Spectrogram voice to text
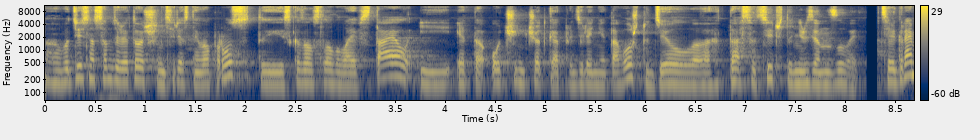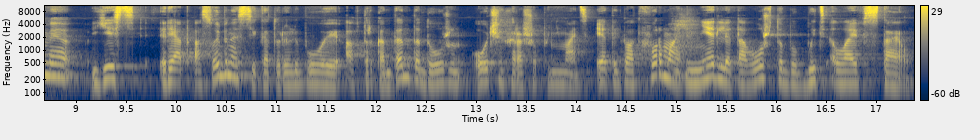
А, вот здесь, на самом деле, это очень интересный вопрос. Ты сказал слово лайфстайл, и это очень четкое определение того, что делала та соцсеть, что нельзя называть. В Телеграме есть ряд особенностей, которые любой автор контента должен очень хорошо понимать. Эта платформа не для того, чтобы быть лайфстайл.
